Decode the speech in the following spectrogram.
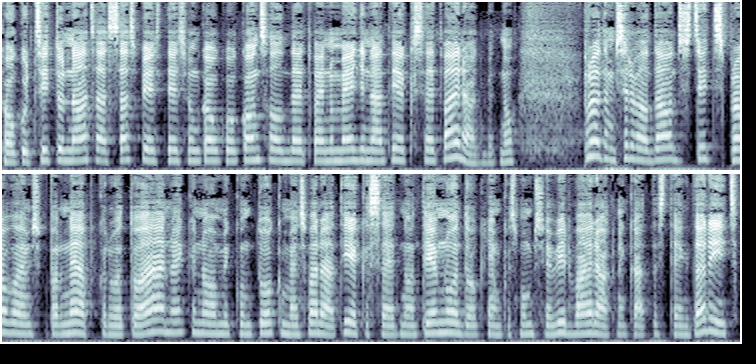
kaut kur citur nācās saspiesties un kaut ko konsolidēt vai nu mēģināt iekasēt vairāk, bet, nu, Protams, ir vēl daudzas citas problēmas par neapkaroto ēnu ekonomiku un to, ka mēs varētu iekasēt no tiem nodokļiem, kas mums jau ir vairāk nekā tas tiek darīts.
